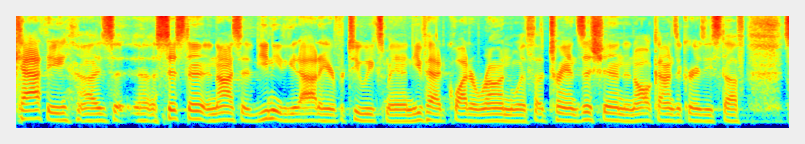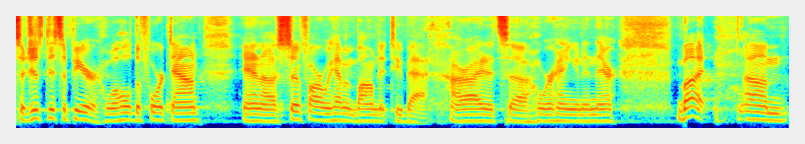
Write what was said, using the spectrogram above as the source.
Kathy, uh, his assistant, and I said, "You need to get out of here for two weeks, man. You've had quite a run with a transition and all kinds of crazy stuff. So just disappear. We'll hold the fort down." And uh, so far, we haven't bombed it too bad. All right, it's uh, we're hanging in there, but. Um,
